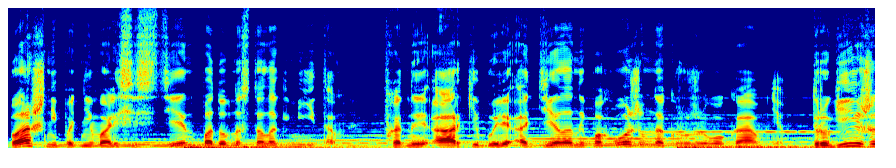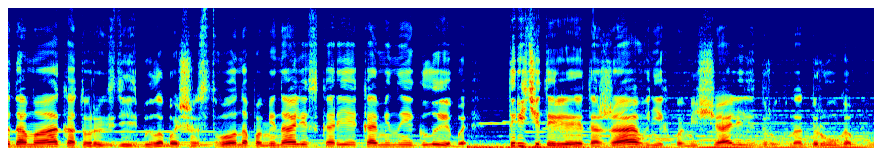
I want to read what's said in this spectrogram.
Башни поднимались из стен, подобно сталагмитам. Входные арки были отделаны похожим на кружево камнем. Другие же дома, которых здесь было большинство, напоминали скорее каменные глыбы. Три-четыре этажа в них помещались друг над другом –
